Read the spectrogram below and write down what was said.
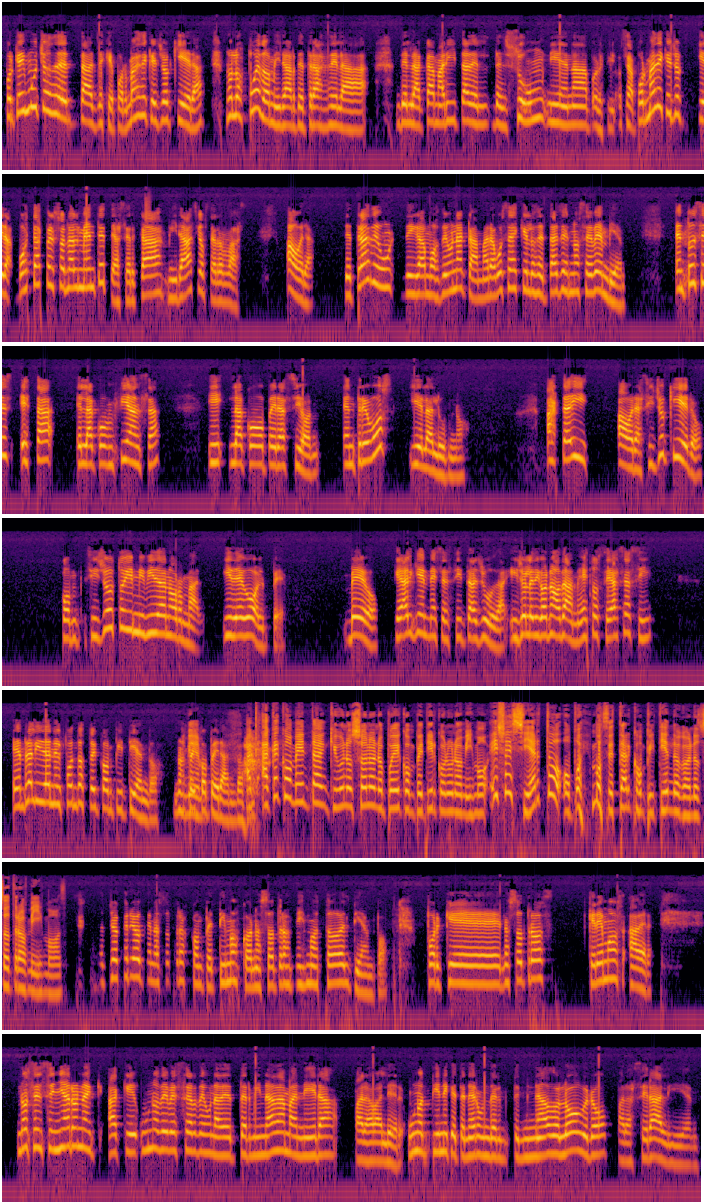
porque hay muchos detalles que por más de que yo quiera, no los puedo mirar detrás de la, de la camarita del, del Zoom ni de nada por el estilo. O sea, por más de que yo quiera, vos estás personalmente, te acercás, mirás y observás. Ahora, detrás de un, digamos, de una cámara, vos sabés que los detalles no se ven bien. Entonces está la confianza y la cooperación entre vos y el alumno. Hasta ahí. Ahora, si yo quiero si yo estoy en mi vida normal y de golpe veo que alguien necesita ayuda y yo le digo, no, dame, esto se hace así, en realidad en el fondo estoy compitiendo, no estoy cooperando. Acá comentan que uno solo no puede competir con uno mismo. ¿Eso es cierto o podemos estar compitiendo con nosotros mismos? Yo creo que nosotros competimos con nosotros mismos todo el tiempo, porque nosotros queremos, a ver, nos enseñaron a, que uno debe ser de una determinada manera para valer. Uno tiene que tener un determinado logro para ser alguien.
